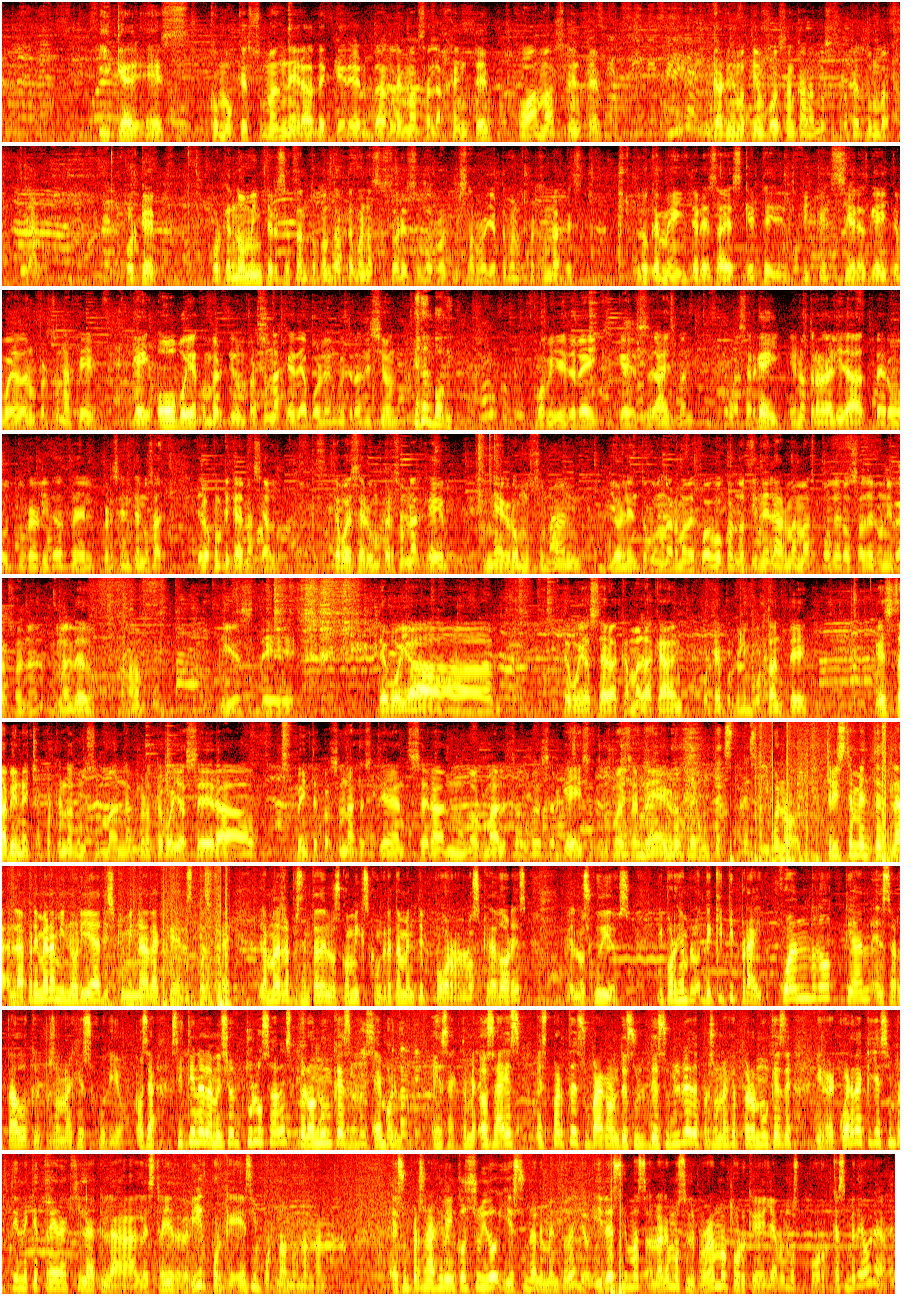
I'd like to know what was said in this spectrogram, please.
Y que es como que su manera de querer darle más a la gente o a más gente, que al mismo tiempo están cavando su propia tumba. Claro. ¿Por qué? Porque no me interesa tanto contarte buenas historias o desarrollarte buenos personajes. Lo que me interesa es que te identifiques. Si eres gay, te voy a dar un personaje gay o voy a convertir un personaje de abolengo y tradición Bobby. Bobby Drake, que es Iceman, te voy a hacer gay. En otra realidad, pero tu realidad del presente no sa- te lo complica demasiado. Te voy a hacer un personaje negro musulmán violento con un arma de fuego cuando tiene el arma más poderosa del universo en el, en el dedo. Ajá. Y este te voy a te voy a hacer a Kamala Khan. ¿Por qué? Porque lo importante está bien hecha porque no es musulmana, pero te voy a hacer a 20 personajes que antes eran normales, te los voy a hacer gays o te los voy a hacer Una- una negros. o- pregunta express. Y bueno, tristemente es la, la primera minoría discriminada que después fue la más representada en los cómics, concretamente por los creadores, eh, los judíos. Y por ejemplo, de Kitty Pride, ¿cuándo te han ensartado que el personaje es judío? O sea, sí tiene la mención, tú lo sabes, pero nunca es. pero no es en prim- importante. Exactamente. O sea, es, es parte de su background, de su, de su biblia de personaje, pero nunca es de. Y recuerda que ella siempre tiene que traer aquí la, la- la estrella de David, porque es importante. No, no, no, no, no, no. Es un personaje bien construido y es un elemento de ello. Y de eso y más hablaremos en el programa porque ya vamos por casi media hora.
